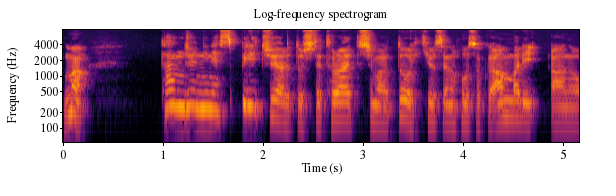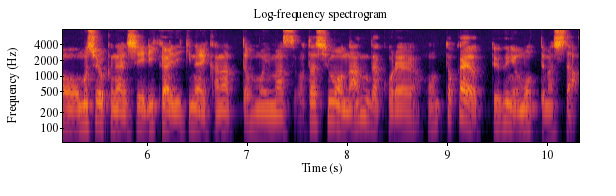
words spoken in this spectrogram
まあ単純にねスピリチュアルとして捉えてしまうと引き寄せの法則あんまりあの面白くないし理解できないかなって思います。私もなんだこれ本当かよっていうふうに思ってました。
